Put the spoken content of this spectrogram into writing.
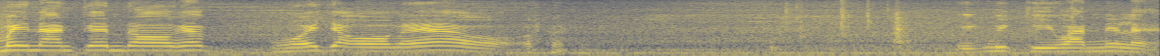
ไม่นานเกินรอครับ หวยจะออกแล้ว อีกไม่กี่วันนี่แหละ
